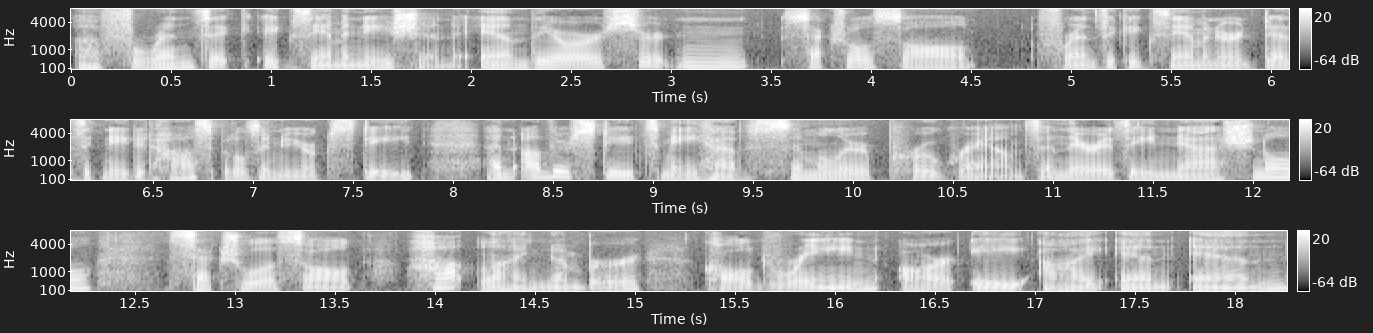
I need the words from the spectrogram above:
a forensic examination, and there are certain sexual assault forensic examiner designated hospitals in New York State, and other states may have similar programs. And there is a national sexual assault hotline number called RAINN, R A I N N.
